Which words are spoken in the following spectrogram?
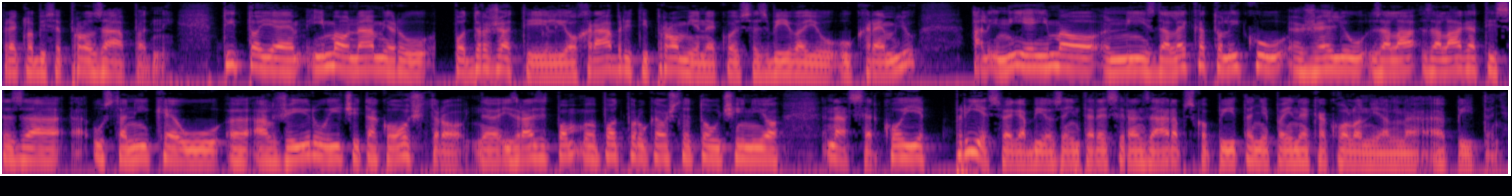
reklo bi se, prozapadni. Tito je imao namjeru podržati ili ohrabriti promjene koje se zbivaju u Kremlju, ali nije imao ni izdaleka toliku želju zalagati se za ustanike u e, Alžiru, ići tako oštro, izraziti potporu kao što je to učinio Nasser, koji je prije svega bio zainteresiran za arapsko pitanje pa i neka kolonijalna pitanja.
